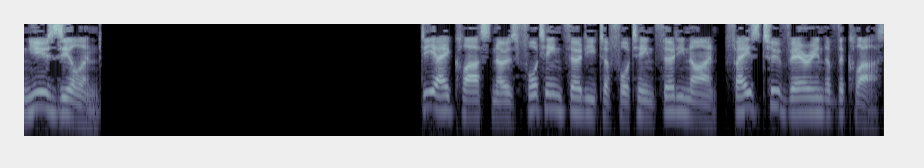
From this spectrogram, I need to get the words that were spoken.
New Zealand. DA class NOS 1430 to 1439, phase 2 variant of the class.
